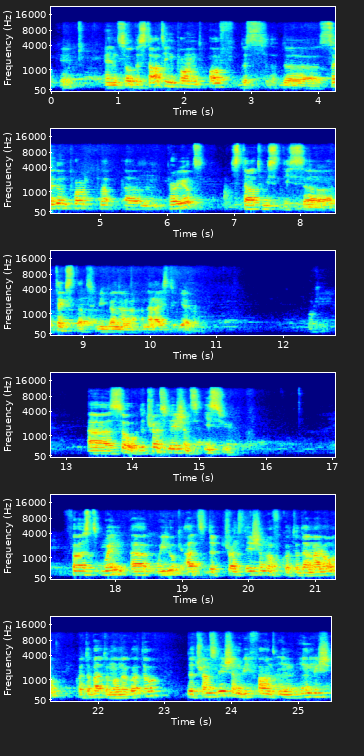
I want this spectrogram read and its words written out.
Okay, and so the starting point of the the second part, um, period starts with this uh, text that we're gonna analyze together. Uh, so the translations issue. First, when uh, we look at the translation of Kotodama Kotoba to Monogoto, the translation we found in English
